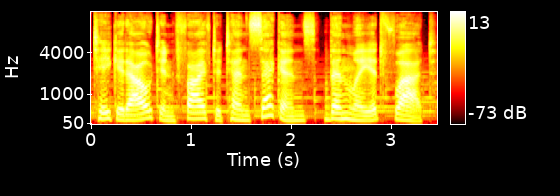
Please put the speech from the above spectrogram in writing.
Take it out in 5 to 10 seconds, then lay it flat.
